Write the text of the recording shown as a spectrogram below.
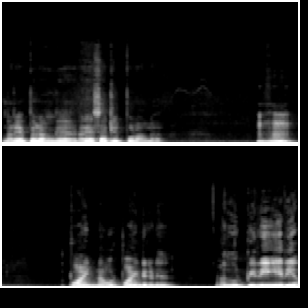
நிறைய பேர் அங்கே நிறைய சேட்டலைட் போகலாம்ல ம் பாயிண்ட்னா ஒரு பாயிண்ட் கிடையாது. அது ஒரு பெரிய ஏரியா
